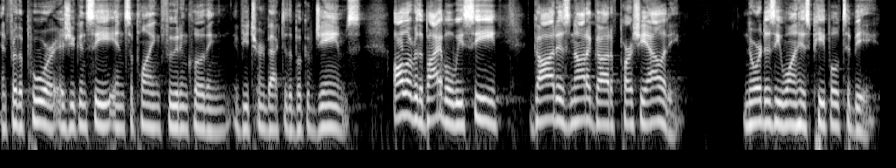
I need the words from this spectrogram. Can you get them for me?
and for the poor, as you can see in supplying food and clothing if you turn back to the book of James. All over the Bible, we see God is not a God of partiality, nor does he want his people to be.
